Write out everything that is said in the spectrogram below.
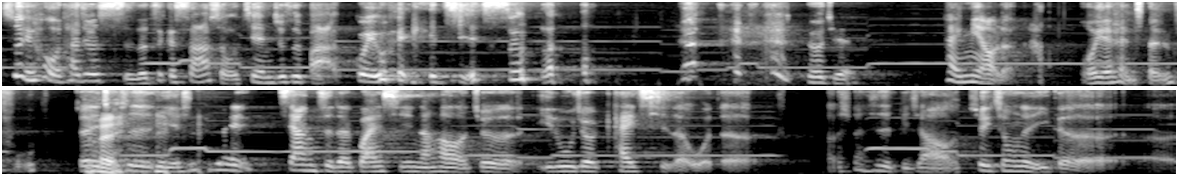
最后他就使得这个杀手锏，就是把贵位给结束了，就觉得太妙了。好，我也很臣服。所以就是也是因为这样子的关系，然后就一路就开启了我的呃，算是比较最终的一个呃，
